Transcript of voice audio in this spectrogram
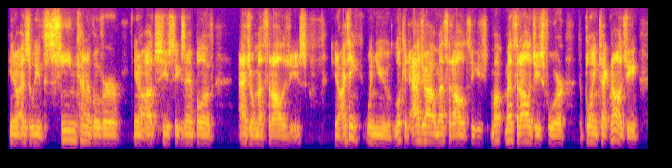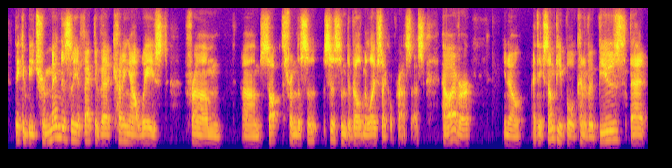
you know, as we've seen, kind of over, you know, I'll just use the example of agile methodologies. You know, I think when you look at agile methodologies methodologies for deploying technology, they can be tremendously effective at cutting out waste from um, so, from the system development lifecycle process. However, you know, I think some people kind of abuse that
